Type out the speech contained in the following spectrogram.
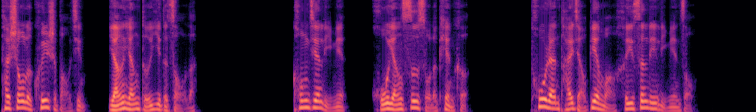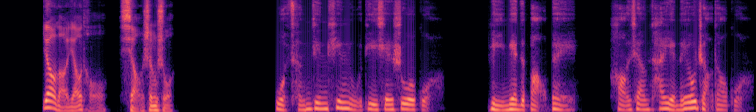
他收了窥视宝镜，洋洋得意的走了。空间里面，胡杨思索了片刻，突然抬脚便往黑森林里面走。药老摇头，小声说：“我曾经听鲁地仙说过，里面的宝贝，好像他也没有找到过。”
